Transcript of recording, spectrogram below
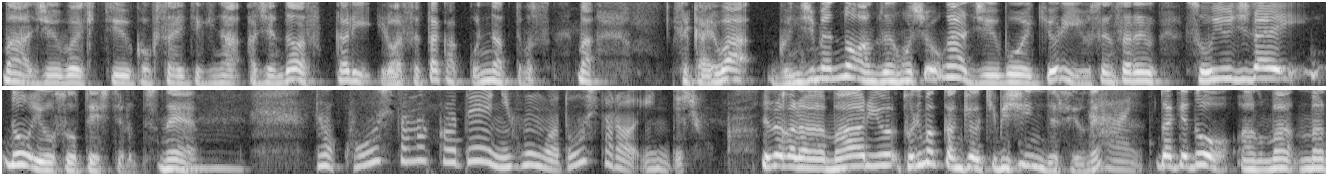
まあ、自由貿易という国際的なアジェンダはすっかり色あせた格好になってます。まあ世界は軍事面の安全保障が自由貿易より優先されるそういう時代の様相を呈してるんですね。ではこうした中で日本はどうしたらいいんでしょうでだから周りを取り巻く環境は厳しいんですよね。はい、だけどあの、まま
